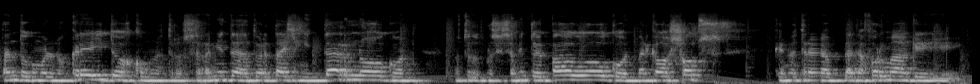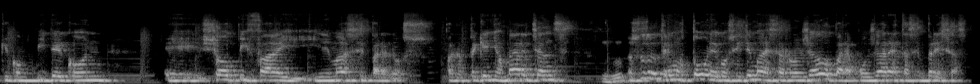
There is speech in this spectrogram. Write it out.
tanto como en los créditos, como nuestras herramientas de advertising interno, con nuestro procesamiento de pago, con Mercado Shops, que es nuestra plataforma que, compite con eh, Shopify y demás para los, para los pequeños merchants. Nosotros tenemos todo un ecosistema desarrollado para apoyar a estas empresas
